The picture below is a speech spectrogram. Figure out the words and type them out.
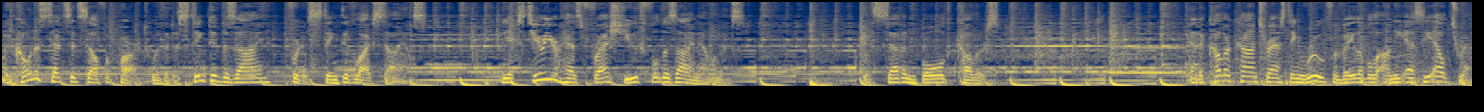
The Kona sets itself apart with a distinctive design for distinctive lifestyles. The exterior has fresh, youthful design elements with seven bold colors and a color contrasting roof available on the SEL trim.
